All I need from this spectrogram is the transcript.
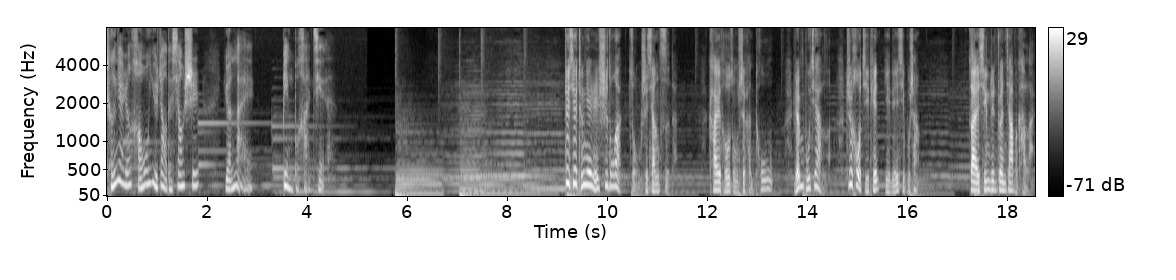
成年人毫无预兆的消失，原来并不罕见。这些成年人失踪案总是相似的，开头总是很突兀，人不见了，之后几天也联系不上。在刑侦专家们看来，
